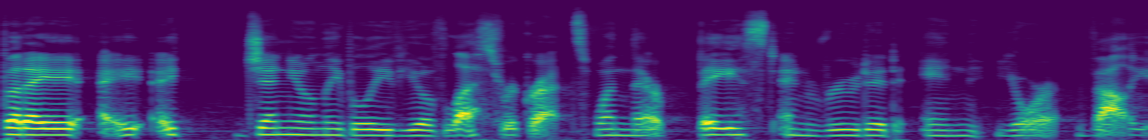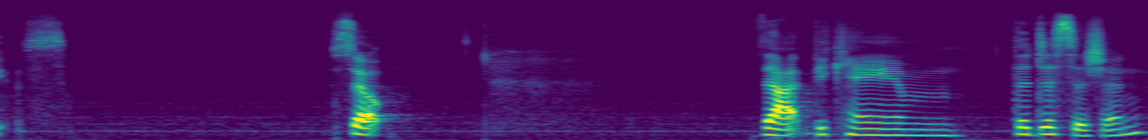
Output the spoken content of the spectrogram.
but I, I, I genuinely believe you have less regrets when they're based and rooted in your values. So that became the decision.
